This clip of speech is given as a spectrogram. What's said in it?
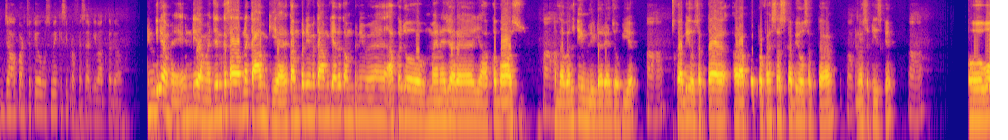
जहाँ पढ़ चुके हो उसमें किसी प्रोफेसर की बात कर रहे हो आप? इंडिया में इंडिया में जिनके साथ आपने काम किया है कंपनी में काम किया तो कंपनी में आपका जो मैनेजर है या आपका बॉस हाँ हाँ। मतलब टीम लीडर है जो भी है हाँ हाँ। उसका भी हो सकता है और आपके प्रोफेसर का भी हो सकता है यूनिवर्सिटीज के। हाँ हाँ। तो वो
